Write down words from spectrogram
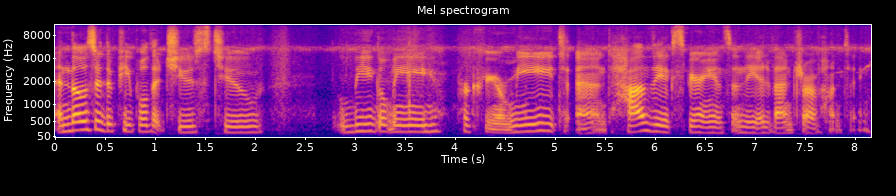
And those are the people that choose to legally procure meat and have the experience and the adventure of hunting.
